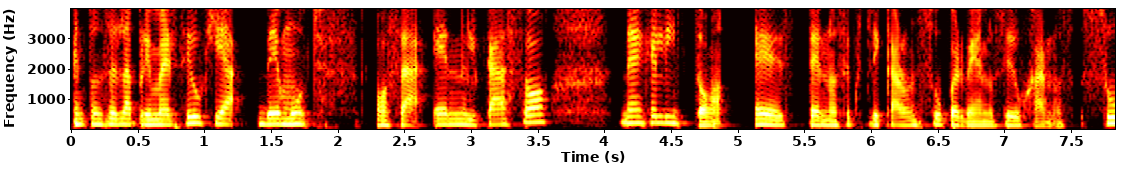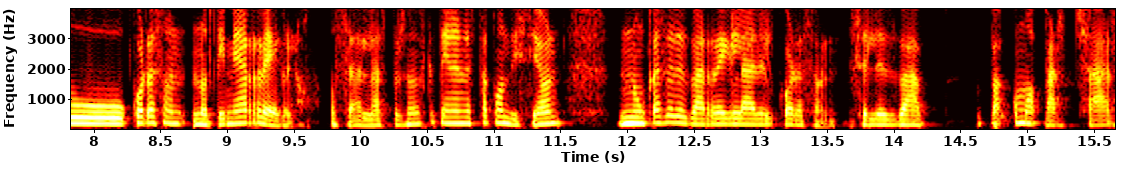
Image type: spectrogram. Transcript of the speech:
Entonces, la primera cirugía de muchas. O sea, en el caso de Angelito, este, nos explicaron súper bien los cirujanos. Su corazón no tiene arreglo. O sea, las personas que tienen esta condición nunca se les va a arreglar el corazón. Se les va como a parchar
